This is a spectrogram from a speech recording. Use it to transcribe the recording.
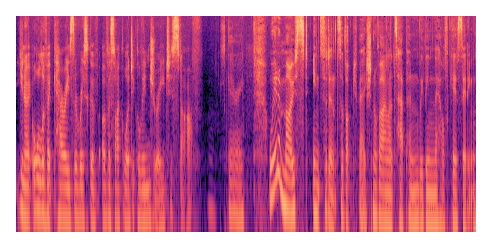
you know, all of it carries the risk of, of a psychological injury to staff. Scary. Where do most incidents of occupational violence happen within the healthcare setting?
